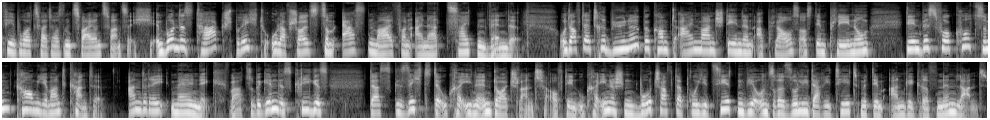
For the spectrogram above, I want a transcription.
Februar 2022. Im Bundestag spricht Olaf Scholz zum ersten Mal von einer Zeitenwende. Und auf der Tribüne bekommt ein Mann stehenden Applaus aus dem Plenum, den bis vor kurzem kaum jemand kannte. Andrei Melnik war zu Beginn des Krieges das Gesicht der Ukraine in Deutschland. Auf den ukrainischen Botschafter projizierten wir unsere Solidarität mit dem angegriffenen Land.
